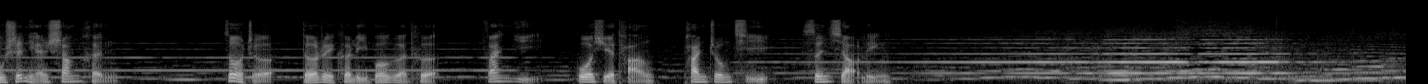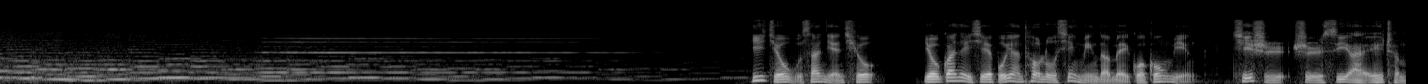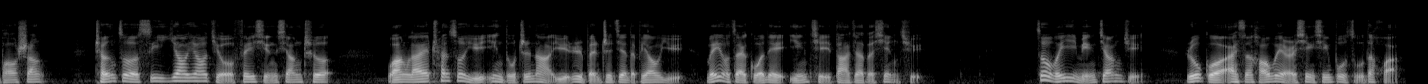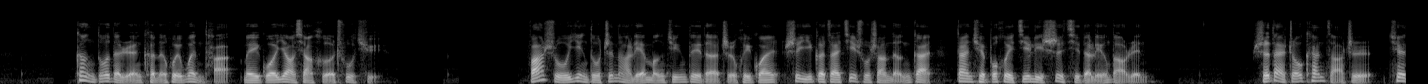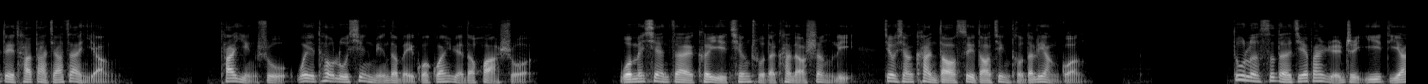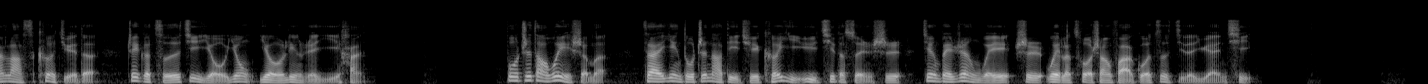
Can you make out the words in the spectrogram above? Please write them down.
五十年伤痕，作者德瑞克·里波厄特，翻译郭学堂、潘中奇、孙晓玲。一九五三年秋，有关那些不愿透露姓名的美国公民，其实是 CIA 承包商。乘坐 C 幺幺九飞行箱车，往来穿梭于印度支那与日本之间的标语，没有在国内引起大家的兴趣。作为一名将军，如果艾森豪威尔信心不足的话，更多的人可能会问他：美国要向何处去？法属印度支那联盟军队的指挥官是一个在技术上能干，但却不会激励士气的领导人。《时代周刊》杂志却对他大加赞扬。他引述未透露姓名的美国官员的话说：“我们现在可以清楚地看到胜利，就像看到隧道尽头的亮光。”杜勒斯的接班人之一迪安·拉斯克觉得这个词既有用又令人遗憾。不知道为什么，在印度支那地区可以预期的损失，竟被认为是为了挫伤法国自己的元气。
